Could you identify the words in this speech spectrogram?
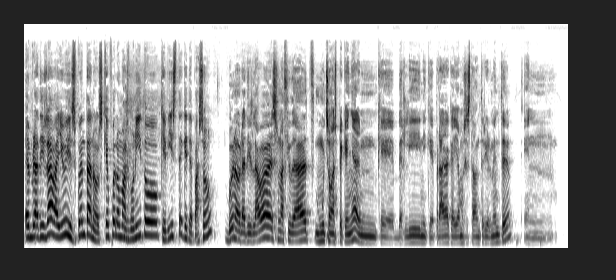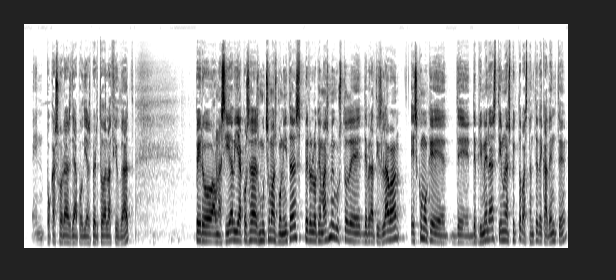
En Bratislava, Luis, cuéntanos, ¿qué fue lo más bonito que viste, que te pasó? Bueno, Bratislava es una ciudad mucho más pequeña que Berlín y que Praga, que habíamos estado anteriormente. En, en pocas horas ya podías ver toda la ciudad. Pero aún así había cosas mucho más bonitas. Pero lo que más me gustó de, de Bratislava es como que de, de primeras tiene un aspecto bastante decadente,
